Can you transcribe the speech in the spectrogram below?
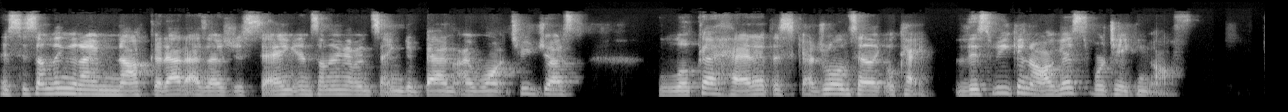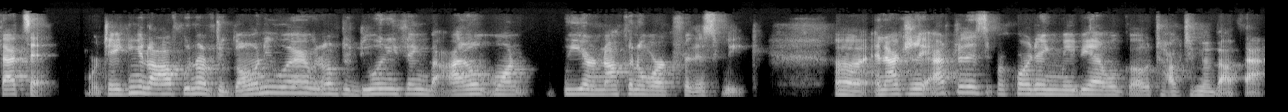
This is something that I'm not good at, as I was just saying, and something I've been saying to Ben. I want to just look ahead at the schedule and say, like, okay, this week in August, we're taking off. That's it. We're taking it off. We don't have to go anywhere. We don't have to do anything, but I don't want, we are not going to work for this week. Uh, and actually, after this recording, maybe I will go talk to him about that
